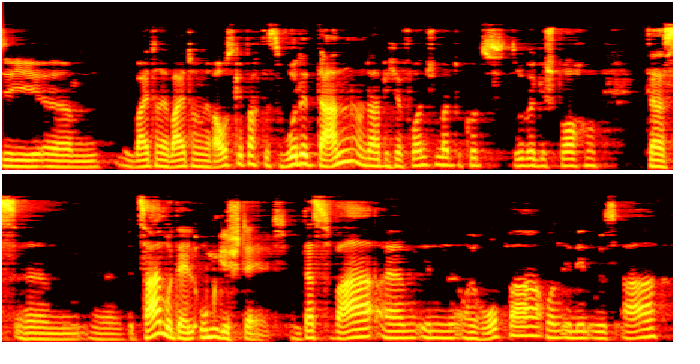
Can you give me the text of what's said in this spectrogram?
die ähm, weitere Erweiterung rausgebracht. Es wurde dann, und da habe ich ja vorhin schon mal kurz drüber gesprochen, das ähm, äh, Bezahlmodell umgestellt. Und das war ähm, in Europa und in den USA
